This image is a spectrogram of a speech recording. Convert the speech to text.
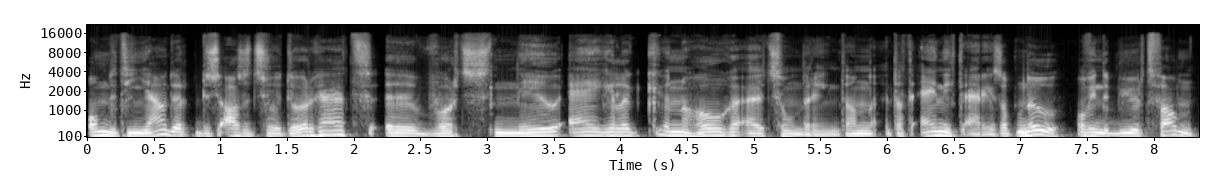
om de tien jaar. Dus als het zo doorgaat, uh, wordt sneeuw eigenlijk een hoge uitzondering. Dan, dat eindigt ergens op nul of in de buurt van.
